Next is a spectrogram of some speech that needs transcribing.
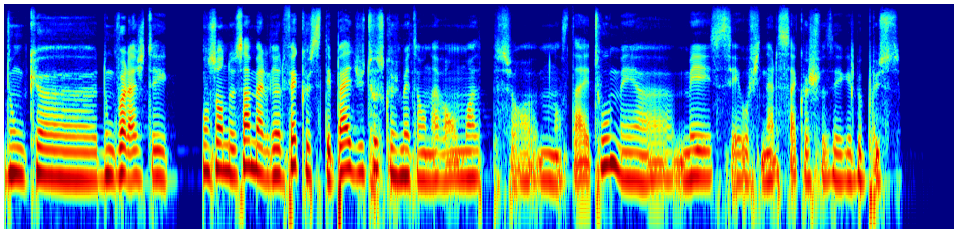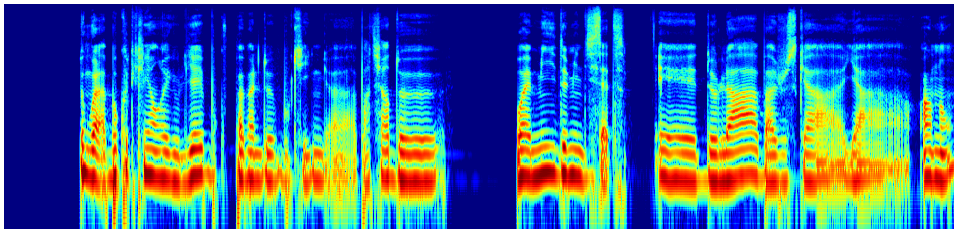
Donc, euh, donc voilà, j'étais consciente de ça malgré le fait que c'était pas du tout ce que je mettais en avant moi sur euh, mon Insta et tout, mais, euh, mais c'est au final ça que je faisais le plus. Donc voilà, beaucoup de clients réguliers, beaucoup, pas mal de bookings à partir de ouais, mi-2017. Et de là bah, jusqu'à il y a un an,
